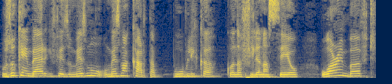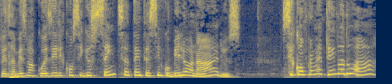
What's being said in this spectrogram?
O Zuckerberg fez o mesmo, a mesma carta pública quando a filha nasceu. O Warren Buffett fez a mesma coisa e ele conseguiu 175 bilionários se comprometendo a doar.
